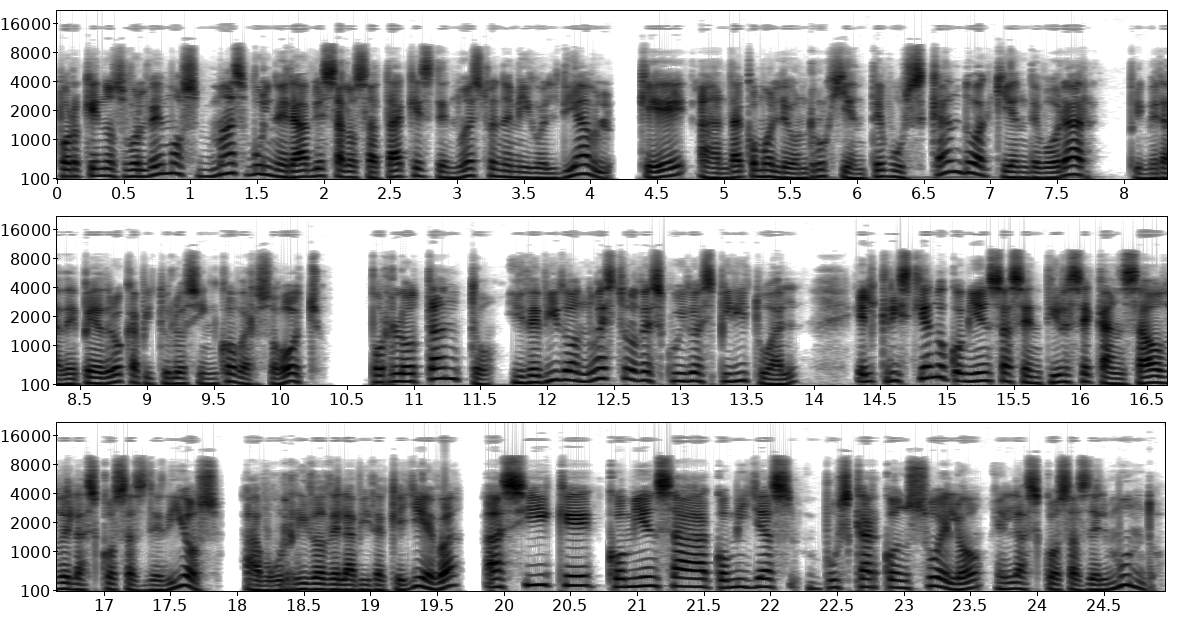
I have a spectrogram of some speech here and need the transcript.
porque nos volvemos más vulnerables a los ataques de nuestro enemigo el diablo, que anda como león rugiente buscando a quien devorar. Primera de Pedro capítulo 5 verso 8. Por lo tanto, y debido a nuestro descuido espiritual, el cristiano comienza a sentirse cansado de las cosas de Dios, aburrido de la vida que lleva, así que comienza a, comillas, buscar consuelo en las cosas del mundo,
